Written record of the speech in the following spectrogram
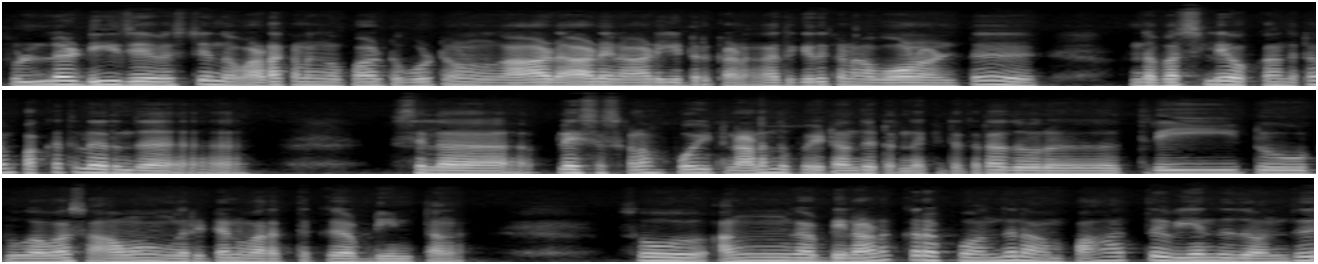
ஃபுல்லாக டிஜே வச்சுட்டு இந்த வடக்கணுங்க பாட்டு போட்டு அவனுங்க ஆடு ஆடுன்னு ஆடிக்கிட்டு இருக்கானுங்க. அதுக்கு எதுக்கு நான் போனான்ட்டு அந்த பஸ்லேயே உட்காந்துட்டேன் பக்கத்தில் இருந்த சில பிளேசஸ்க்கெல்லாம் போயிட்டு நடந்து போயிட்டு வந்துட்டு இருந்தேன். கிட்டத்தட்ட அது ஒரு த்ரீ டூ டூ ஹவர்ஸ் ஆகும் அவங்க ரிட்டர்ன் வரத்துக்கு அப்படின்ட்டாங்க. ஸோ அங்கே அப்படி நடக்கிறப்போ வந்து நான் பார்த்து வியந்தது வந்து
